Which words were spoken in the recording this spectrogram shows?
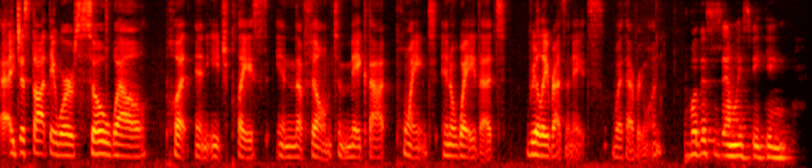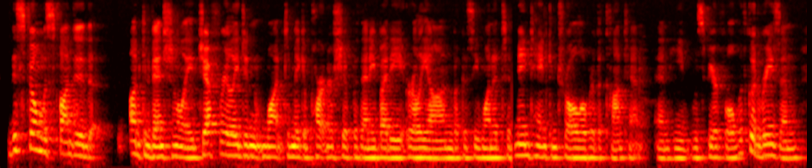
I just thought they were so well put in each place in the film to make that point in a way that really resonates with everyone. Well, this is Emily speaking. This film was funded unconventionally. Jeff really didn't want to make a partnership with anybody early on because he wanted to maintain control over the content. And he was fearful, with good reason,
